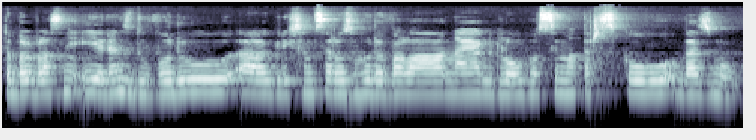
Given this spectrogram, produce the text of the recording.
To byl vlastně i jeden z důvodů, eh, když jsem se rozhodovala, na jak dlouho si mateřskou vezmu.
